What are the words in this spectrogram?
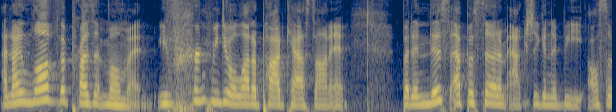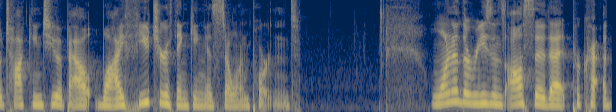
And I love the present moment. You've heard me do a lot of podcasts on it. But in this episode, I'm actually going to be also talking to you about why future thinking is so important. One of the reasons also that procra-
